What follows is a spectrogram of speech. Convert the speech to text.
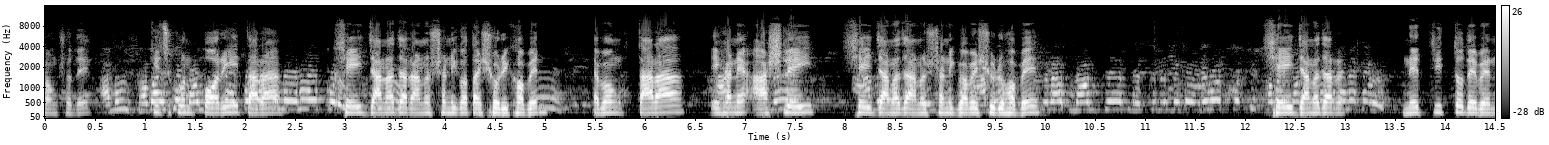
সংসদে। কিছুক্ষণ পরই তারা সেই জানাজার আনুষ্ঠানিকতায় শরিক হবেন এবং তারা এখানে আসলেই সেই জানাজা আনুষ্ঠানিকভাবে শুরু হবে। সেই জানাজার নেতৃত্ব দেবেন।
